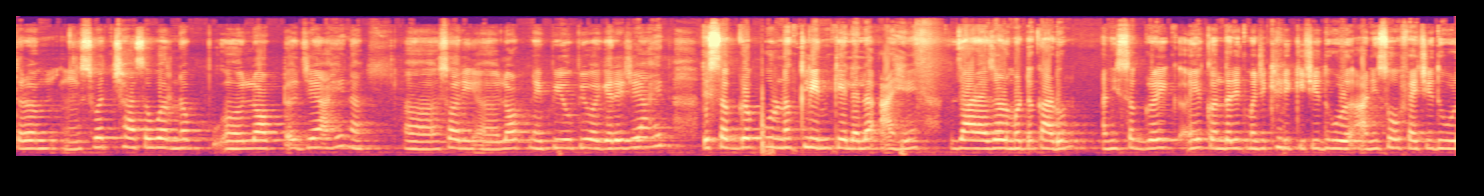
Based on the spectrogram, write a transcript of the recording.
तर स्वच्छ असं वर्ण लॉफ्ट जे आहे ना सॉरी लॉट नाही पी ओ पी वगैरे जे आहेत ते सगळं पूर्ण क्लीन केलेलं आहे. जाळ्या जळमटं काढून. आणि सगळी एकंदरीत म्हणजे खिडकीची धूळ आणि सोफ्याची धूळ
